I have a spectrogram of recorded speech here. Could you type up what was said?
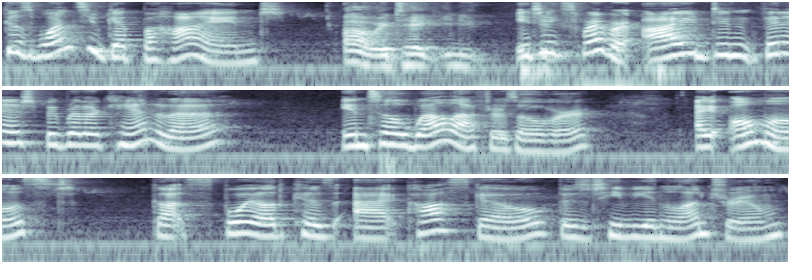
Because once you get behind, oh, it take you, it takes forever. I didn't finish Big Brother Canada until well after it's over. I almost got spoiled because at Costco there's a TV in the lunchroom,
